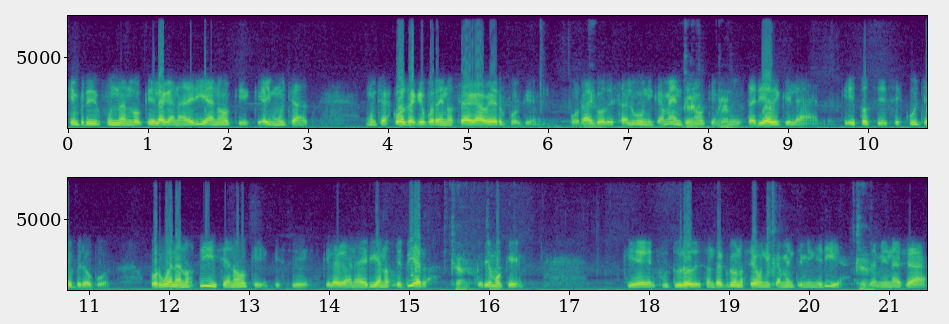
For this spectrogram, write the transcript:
siempre difundan lo que es la ganadería, ¿no? Que, hay muchas muchas cosas que por ahí no se haga ver porque por algo de salud únicamente, ¿no? Que me gustaría de que la que esto se, se escuche, pero por por buena noticia, ¿no? Que que, se, que la ganadería no se pierda. Esperemos que que el futuro de Santa Cruz no sea únicamente minería, que también haya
